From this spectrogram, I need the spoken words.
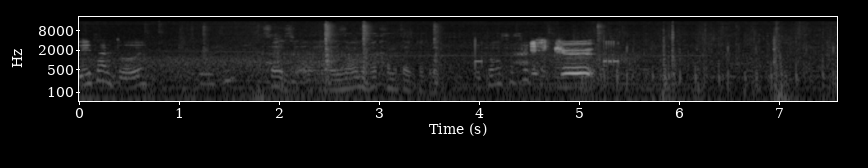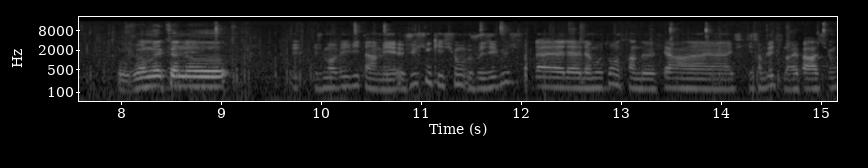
Létal, toi, ouais. 16, 0 de votre avec toi. Comment ça se fait Est-ce que. Bonjour Mécano. Je m'en vais vite, hein, mais juste une question. Je vous ai vu sur la, la- la moto en train de faire un, ce qui semblait être une réparation.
